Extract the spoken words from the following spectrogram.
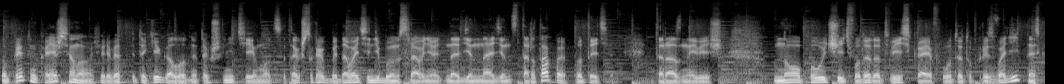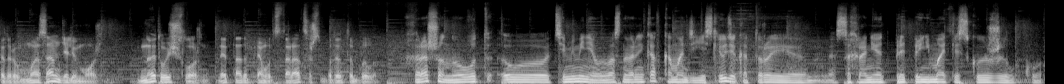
Но при этом, конечно, все равно ребята не такие голодные, так что не те эмоции. Так что как бы давайте не будем сравнивать на один на один стартапы, вот эти. Это разные вещи. Но получить вот этот весь кайф, вот эту производительность, которую мы на самом деле можно. Но это очень сложно. Это надо прям вот стараться, чтобы вот это было. Хорошо, но вот э, тем не менее у вас наверняка в команде есть люди, которые сохраняют предпринимательскую жилку.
